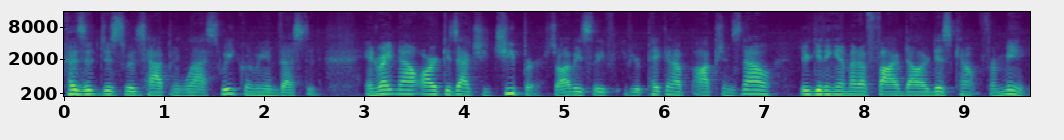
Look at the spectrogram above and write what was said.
because it just was happening last week when we invested. And right now, ARK is actually cheaper. So obviously, if, if you're picking up options now, you're getting them at a $5 discount from me.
